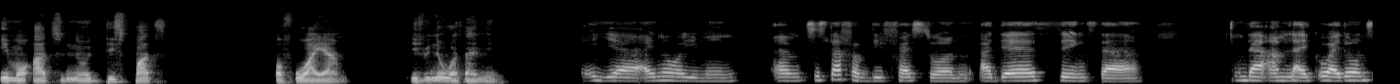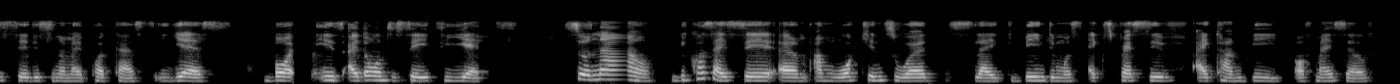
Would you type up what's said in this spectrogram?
him or her to know this part of who I am, if you know what I mean. Yeah, I know what you mean. Um, to start from the first one, are there things that that I'm like, oh, I don't want to say this on my podcast? Yes, but is I don't want to say it yet. So now, because I say um, I'm working towards like being the most expressive I can be of myself.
